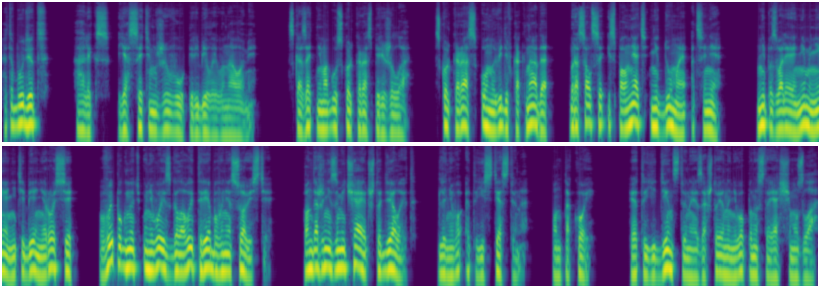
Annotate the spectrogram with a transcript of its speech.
Это будет... Алекс, я с этим живу, перебила его Наоми. Сказать не могу, сколько раз пережила. Сколько раз он, увидев как надо, бросался исполнять, не думая о цене. Не позволяя ни мне, ни тебе, ни Росси выпугнуть у него из головы требования совести. Он даже не замечает, что делает. Для него это естественно. Он такой. Это единственное, за что я на него по-настоящему зла.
